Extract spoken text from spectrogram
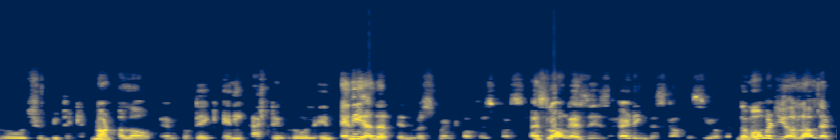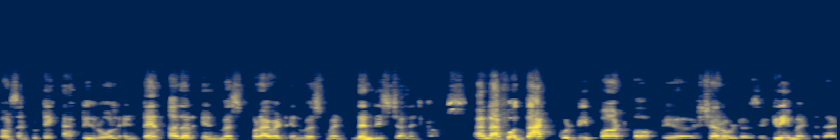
role should be taken. Not allow him to take any active role in any other investment of his person as long as he's heading this company the moment you allow that person to take active role in 10 other invest private investment, then this challenge comes. And therefore, that could be part of a shareholders agreement that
